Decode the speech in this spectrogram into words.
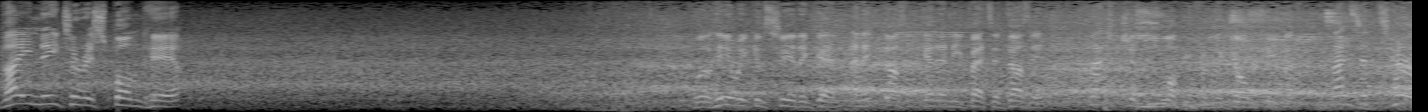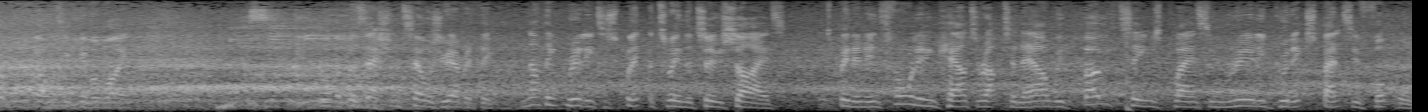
They need to respond here. Well, here we can see it again, and it doesn't get any better, does it? That's just sloppy from the goalkeeper. That's a terrible goal to give away. Well, the possession tells you everything. Nothing really to split between the two sides. It's been an enthralling encounter up to now, with both teams playing some really good expansive football.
